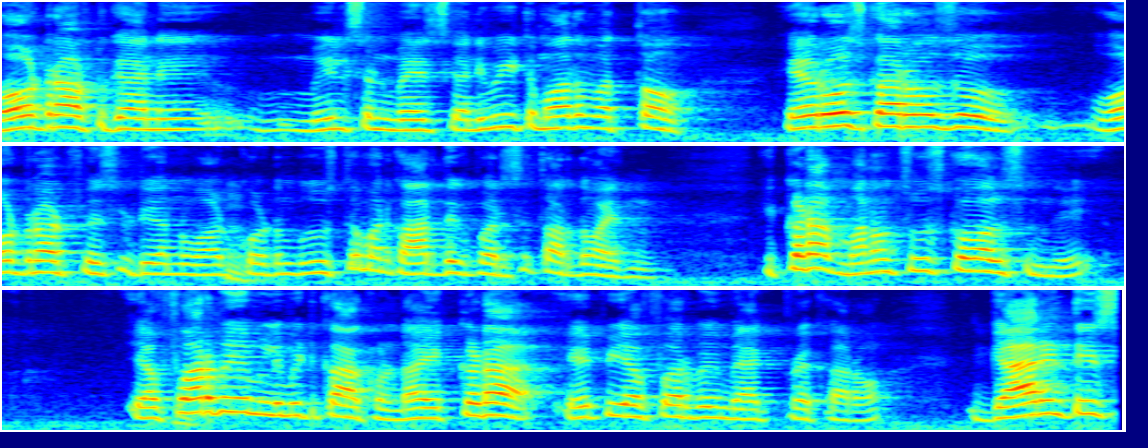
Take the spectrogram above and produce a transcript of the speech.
overdraft కానీ మీల్స్ అండ్ మెయిల్స్ కానీ వీటి మొదలు మొత్తం ఏ రోజుకి ఆ రోజు ఓవర్ డ్రాఫ్ట్ ఫెసిలిటీ అని వాడుకోవడం చూస్తే మనకు ఆర్థిక పరిస్థితి అర్థమవుతుంది. ఇక్కడ మనం చూసుకోవాల్సింది ఎఫ్ఆర్బిఎం లిమిట్ కాకుండా ఇక్కడ ఏపీ ఎఫ్ఆర్బిఎం యాక్ట్ ప్రకారం గ్యారంటీస్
